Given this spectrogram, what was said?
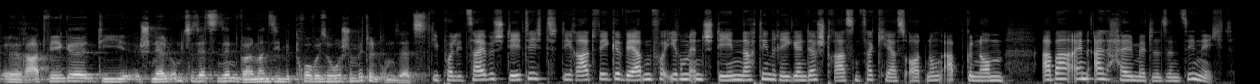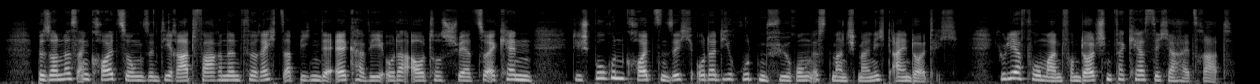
äh, Radwege, die schnell umzusetzen sind, weil man sie mit provisorischen Mitteln umsetzt. Die Polizei bestätigt, die Radwege werden vor ihrem Entstehen nach den Regeln der Straßenverkehrsordnung abgenommen. Aber ein Allheilmittel sind sie nicht. Besonders an Kreuzungen sind die Radfahrenden für rechtsabbiegende Lkw oder Autos schwer zu erkennen. Die Spuren kreuzen sich oder die Routenführung ist manchmal nicht eindeutig. Julia Vohmann vom Deutschen Verkehrssicherheitsrat.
